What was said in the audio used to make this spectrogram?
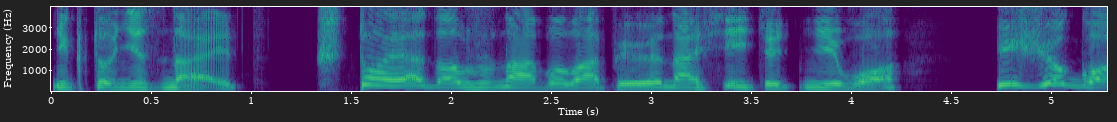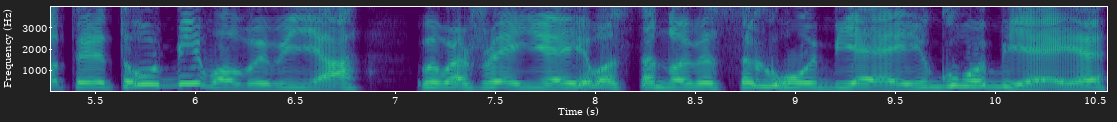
Никто не знает, что я должна была переносить от него. Еще год, и это убило бы меня. Выражение его становится глубее и глубее,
